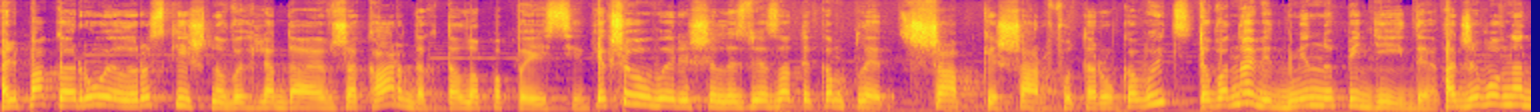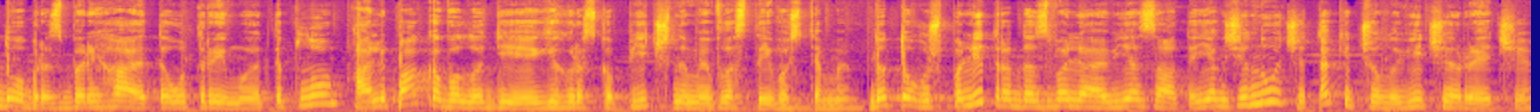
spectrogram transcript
Alpaca Royal розкішно виглядає в жакардах та лопапесі. Якщо ви вирішили зв'язати комплект з шапки, шарфу та рукавиць, то вона відмінно підійде, адже вовна добре зберігає та утримує тепло, а альпака володіє гігроскопічними властивостями. До того ж, палітра дозволяє в'язати як жіночі, так і чоловічі речі.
